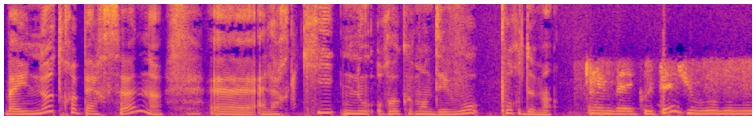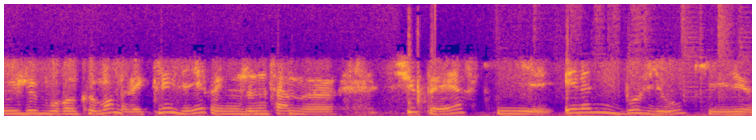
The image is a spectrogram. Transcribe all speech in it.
bah, une autre personne. Euh, alors qui nous recommandez-vous pour demain? Eh ben, Écoutez, je vous, je vous recommande avec plaisir une jeune femme euh, super qui est Hélène Bovio, qui est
